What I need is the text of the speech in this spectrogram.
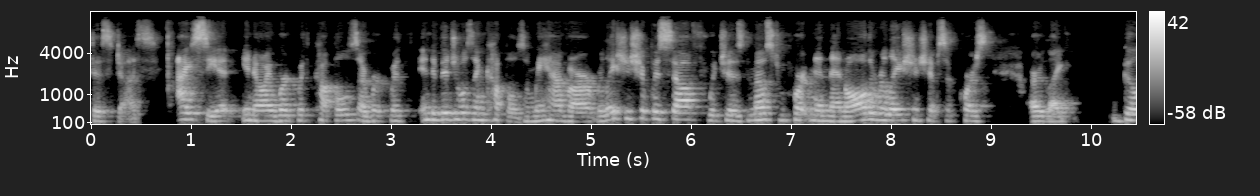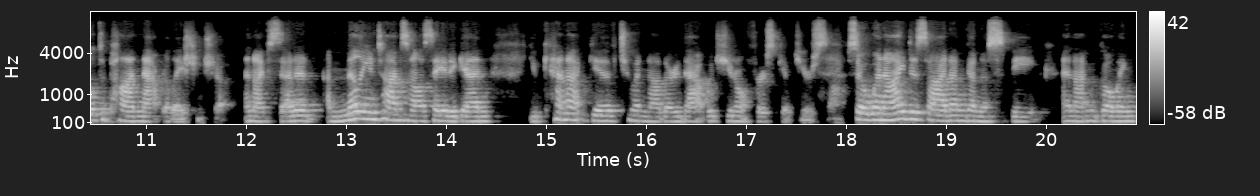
this does I see it. You know, I work with couples, I work with individuals and couples, and we have our relationship with self, which is the most important. And then all the relationships, of course, are like built upon that relationship. And I've said it a million times and I'll say it again. You cannot give to another that which you don't first give to yourself. So when I decide I'm going to speak and I'm going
